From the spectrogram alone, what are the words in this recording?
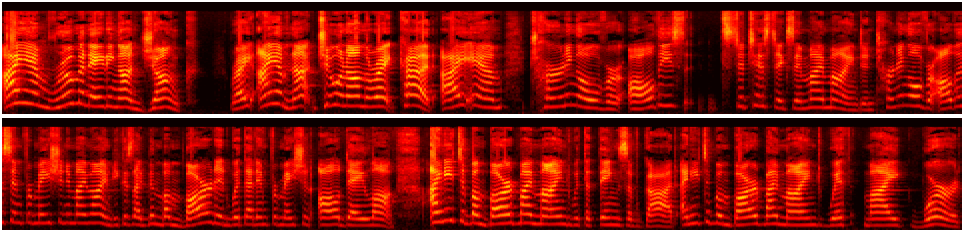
I am ruminating on junk right? I am not chewing on the right cud. I am turning over all these statistics in my mind and turning over all this information in my mind because I've been bombarded with that information all day long. I need to bombard my mind with the things of God. I need to bombard my mind with my word.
